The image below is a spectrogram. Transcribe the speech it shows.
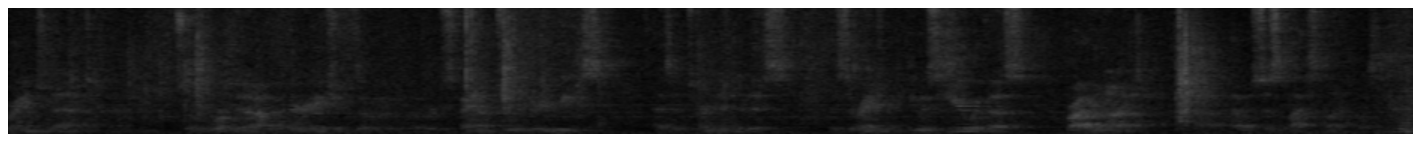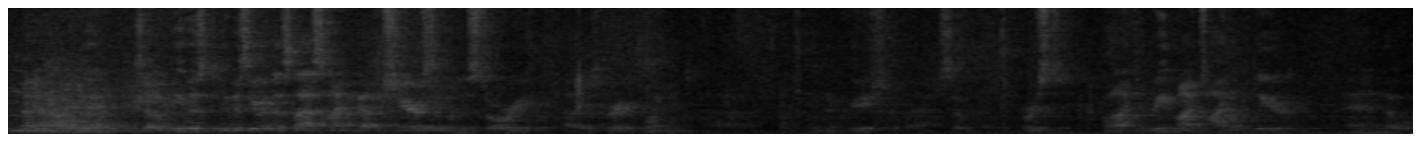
arranged that and sort of worked it out with variations over, over a span of two or three weeks as it turned into this, this arrangement. He was here with us Friday night that was just last night, wasn't it? so he was, he was here with us last night and got to share some of the story uh, that was very poignant uh, in the creation of that. So first, when I can read my title clear, and that will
